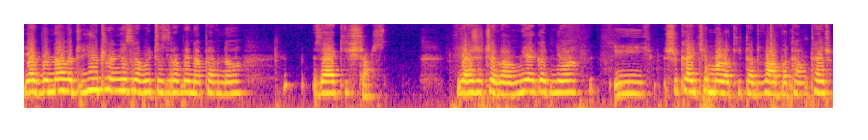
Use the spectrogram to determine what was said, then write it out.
jakbym nawet jutro nie zrobił, to zrobię na pewno za jakiś czas. Ja życzę Wam miłego dnia i szukajcie Molokita 2, bo tam też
